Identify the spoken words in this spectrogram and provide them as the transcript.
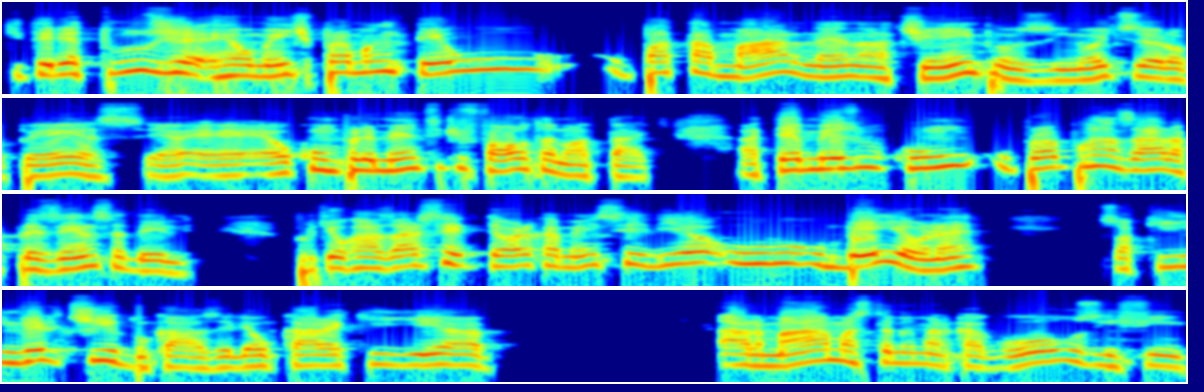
que teria tudo realmente para manter o, o, patamar né, na Champions, em noites europeias. É, é, é, o complemento que falta no ataque. Até mesmo com o próprio Hazard, a presença dele. Porque o Hazard, teoricamente, seria o, o Bale, né? Só que invertido, no caso. Ele é um cara que ia armar, mas também marcar gols, enfim.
